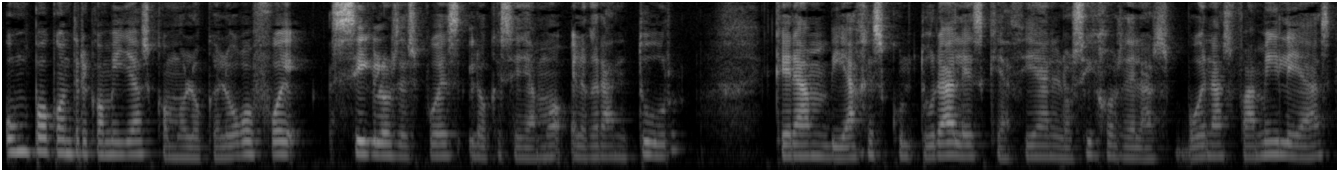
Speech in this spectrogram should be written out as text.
un poco entre comillas como lo que luego fue siglos después lo que se llamó el Gran Tour, que eran viajes culturales que hacían los hijos de las buenas familias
